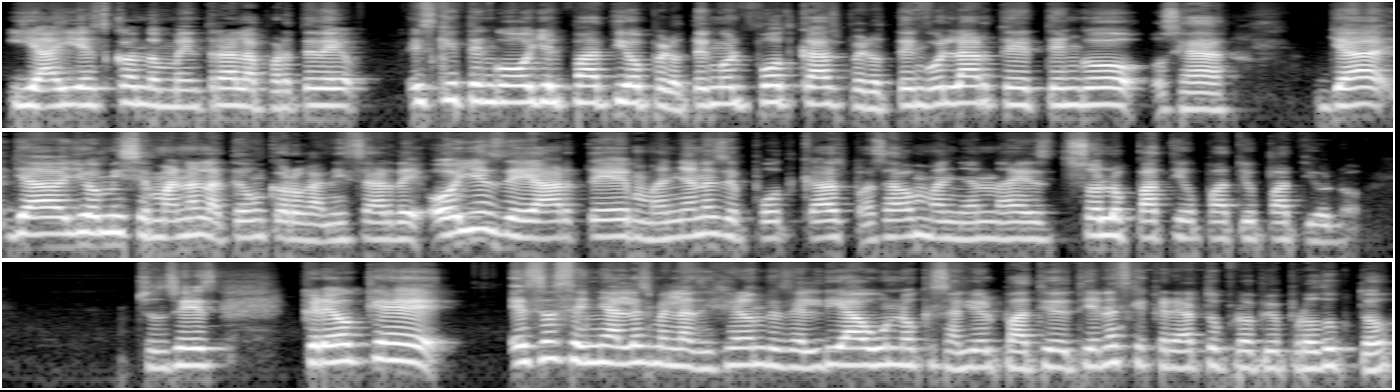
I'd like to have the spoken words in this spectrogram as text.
y ahí es cuando me entra la parte de, es que tengo hoy el patio, pero tengo el podcast, pero tengo el arte, tengo, o sea, ya, ya yo mi semana la tengo que organizar de hoy es de arte, mañana es de podcast, pasado mañana es solo patio, patio, patio, ¿no? Entonces, creo que esas señales me las dijeron desde el día uno que salió el patio de tienes que crear tu propio producto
